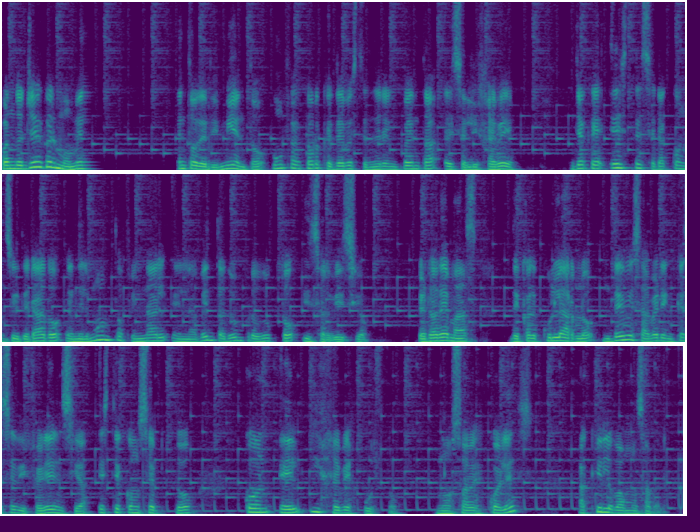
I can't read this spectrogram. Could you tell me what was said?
Cuando llega el momento de rendimiento, un factor que debes tener en cuenta es el IGB, ya que este será considerado en el monto final en la venta de un producto y servicio. Pero además de calcularlo, debes saber en qué se diferencia este concepto con el IGB justo. ¿No sabes cuál es? Aquí lo vamos a ver.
